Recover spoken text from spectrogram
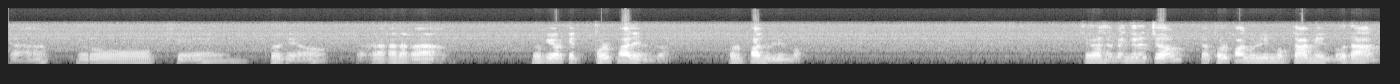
자, 요렇게 그러세요. 자, 하락하다가 여기 이렇게 돌파되는 거. 돌파 눌림목. 제가 설명드렸죠? 자, 돌파 눌림목 다음엔 뭐다?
